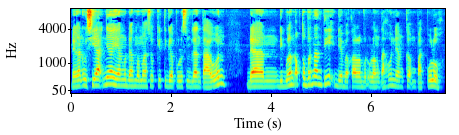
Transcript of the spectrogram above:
dengan usianya yang udah memasuki 39 tahun dan di bulan Oktober nanti dia bakal berulang tahun yang ke-40.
